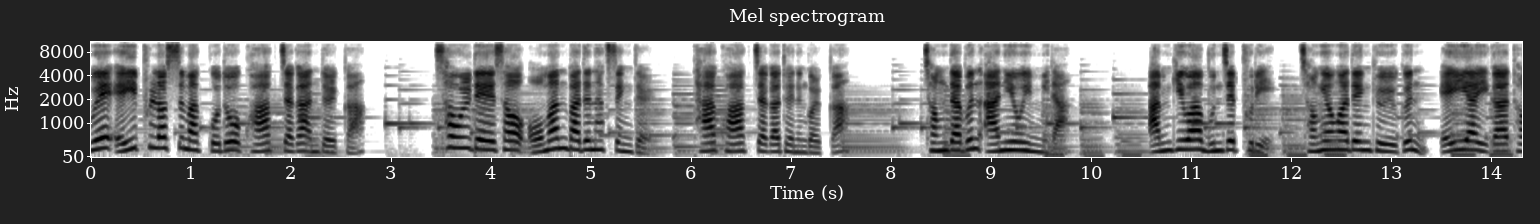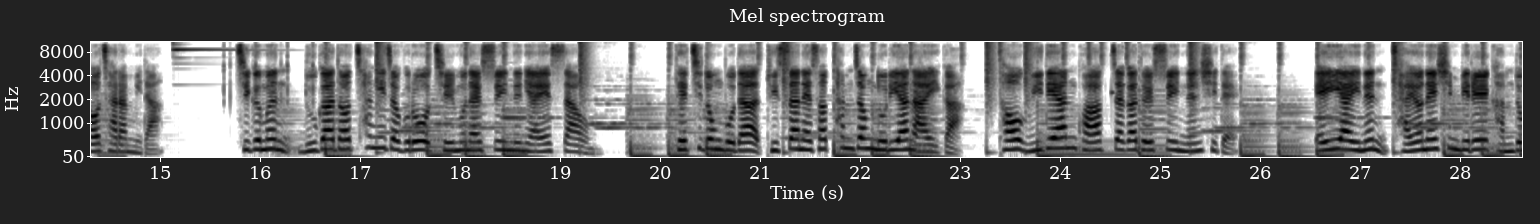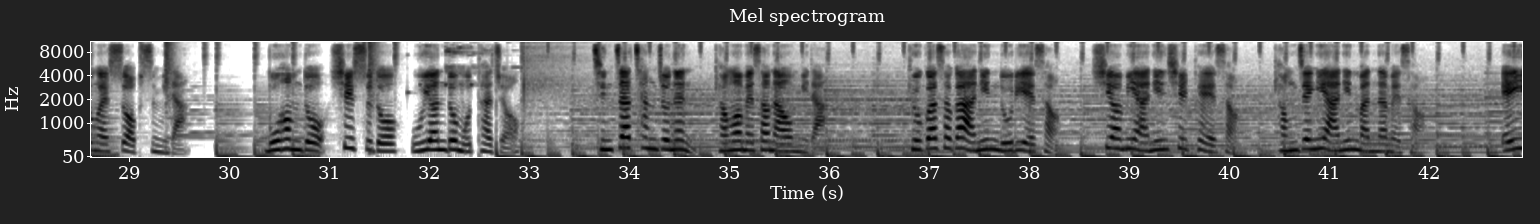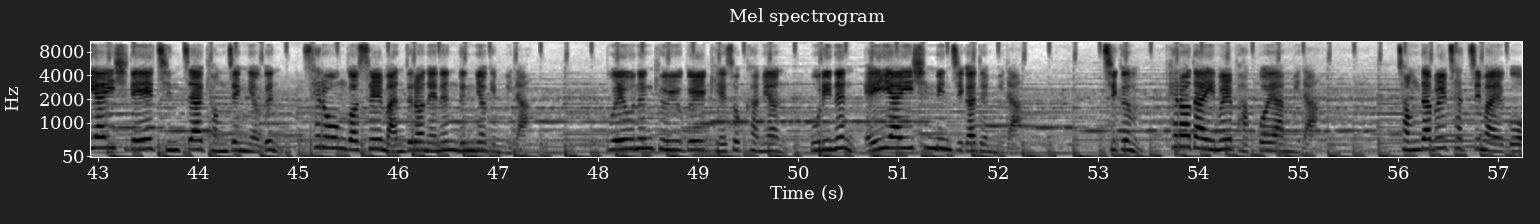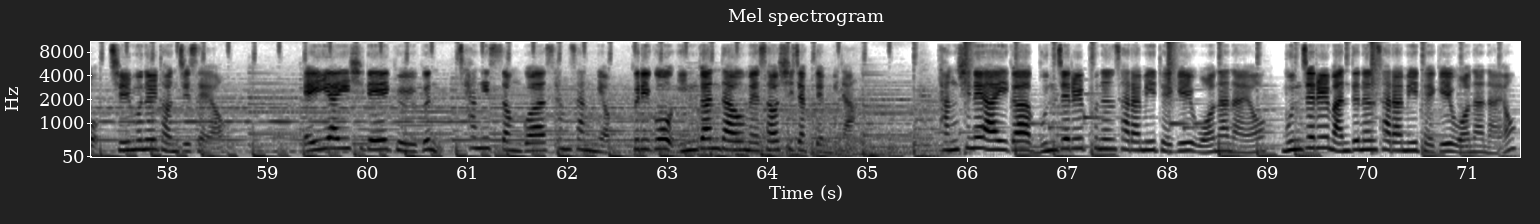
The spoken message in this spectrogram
왜 A 플러스 맞고도 과학자가 안 될까? 서울대에서 어만 받은 학생들 다 과학자가 되는 걸까? 정답은 아니오입니다. 암기와 문제풀이, 정형화된 교육은 AI가 더 잘합니다. 지금은 누가 더 창의적으로 질문할 수 있느냐의 싸움. 대치동보다 뒷산에서 탐정놀이한 아이가 더 위대한 과학자가 될 수 있는 시대. AI는 자연의 신비를 감동할 수 없습니다. 모험도 실수도 우연도 못하죠. 진짜 창조는 경험에서 나옵니다. 교과서가 아닌 놀이에서, 시험이 아닌 실패에서, 경쟁이 아닌 만남에서. AI 시대의 진짜 경쟁력은 새로운 것을 만들어내는 능력입니다. 외우는 교육을 계속하면 우리는 AI 식민지가 됩니다. 지금 패러다임을 바꿔야 합니다. 정답을 찾지 말고 질문을 던지세요. AI 시대의 교육은 창의성과 상상력, 그리고 인간다움에서 시작됩니다. 당신의 아이가 문제를 푸는 사람이 되길 원하나요? 문제를 만드는 사람이 되길 원하나요?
